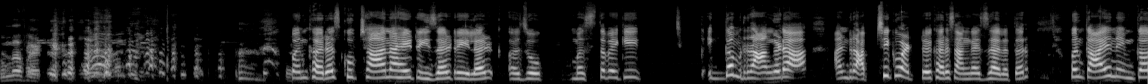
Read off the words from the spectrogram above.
पण खरंच खूप छान आहे टीझर ट्रेलर जो मस्तपैकी एकदम रांगडा आणि रापचिक वाटतोय खरं सांगायचं झालं तर. पण काय नेमका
